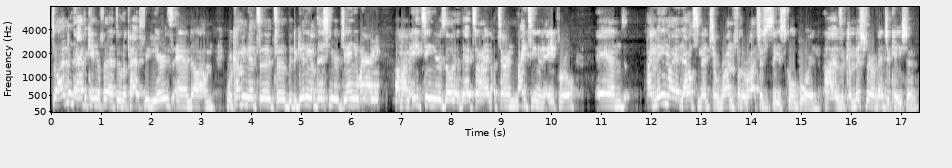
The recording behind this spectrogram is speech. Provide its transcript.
So I've been advocating for that through the past few years, and um, we're coming into to the beginning of this year, January. Um, I'm 18 years old at that time. I turned 19 in April, and I made my announcement to run for the Rochester City School Board uh, as a commissioner of education.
